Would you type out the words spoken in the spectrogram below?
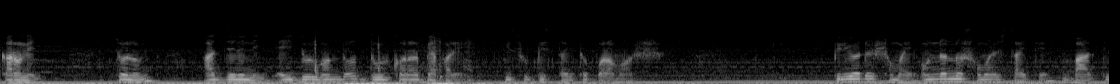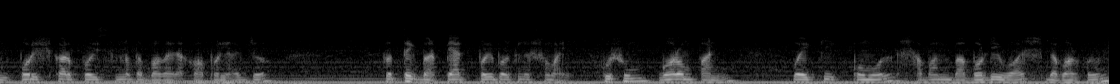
কারণেই। চলুন, আজ জেনে নিই এই দুর্গন্ধ দূর করার ব্যাপারে কিছু বিস্তারিত পরামর্শ। পিরিয়ডের সময় অন্যান্য সময়ের চাইতে বাড়তি পরিষ্কার পরিচ্ছন্নতা বজায় রাখা অপরিহার্য। প্রত্যেকবার প্যাড পরিবর্তনের সময় কুসুম গরম পানি ও একটি কোমল সাবান বা বডি ওয়াশ ব্যবহার করুন।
